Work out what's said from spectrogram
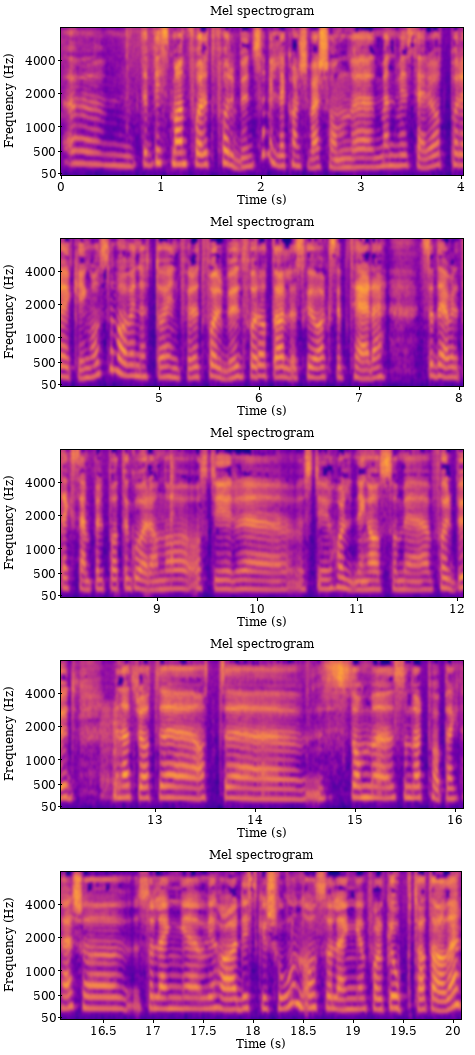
Øh, hvis man får et forbud, så vil det kanskje være sånn. øh, Men vi ser jo at på røyking også var vi nødt til å innføre et forbud for at alle skulle akseptere det. Så det er vel et eksempel på at det går an å, styre, styr styre holdninger også med forbud. Men jeg tror at, øh, at øh, som, som det har vært påpekt her, så, så lenge vi har diskusjon og så lenge folk er opptatt av det,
